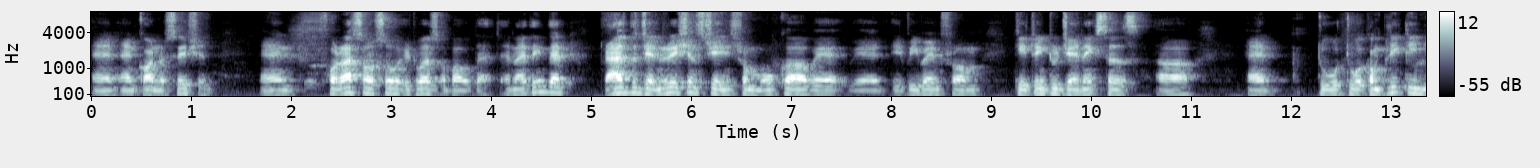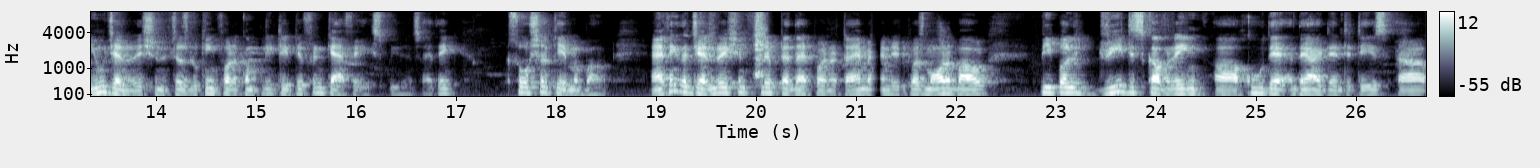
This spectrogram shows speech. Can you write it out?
and, and conversation. And for us also it was about that. And i think that as the generations changed from mocha where, where we went from catering to gen xers uh, and to, to a completely new generation which was looking for a completely different cafe experience. I think social came about. And I think the generation flipped at that point of time, and it was more about people rediscovering uh, who their, their identities uh,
